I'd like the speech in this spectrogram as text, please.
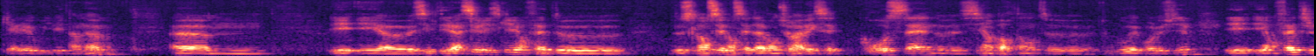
qu'elle est ou il est un homme. et, c'était assez risqué en fait de, de, se lancer dans cette aventure avec cette grosse scène si importante tout court et pour le film. Et, en fait, je,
